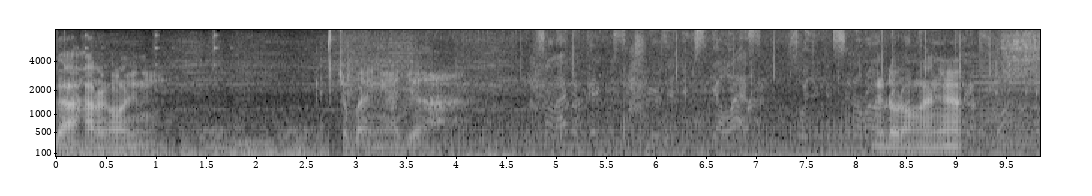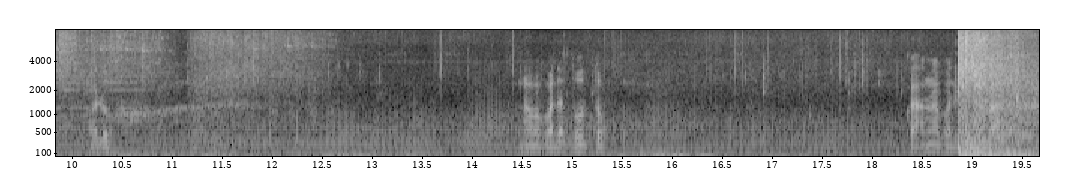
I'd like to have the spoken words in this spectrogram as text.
gahar kalau ini. Coba ini aja. Ini dorongannya. Waduh. Kenapa pada tutup? Bukaan apa dibuka?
